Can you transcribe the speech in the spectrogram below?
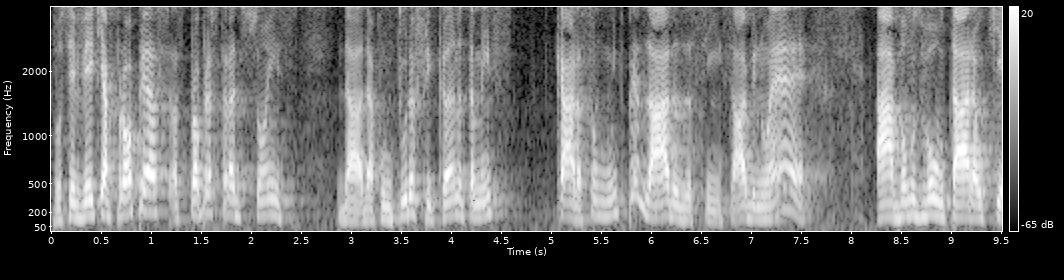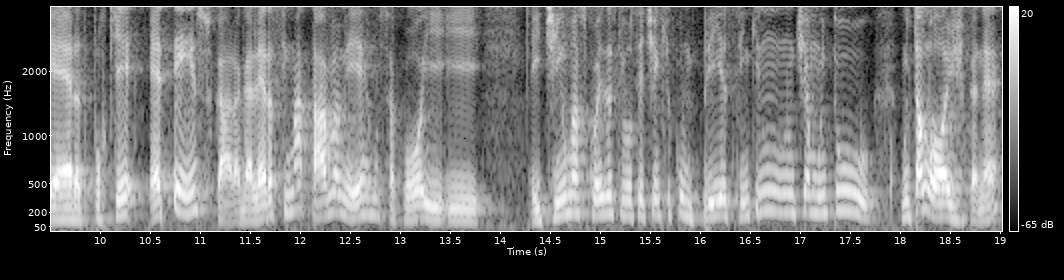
Você vê que própria, as próprias tradições da, da cultura africana também, cara, são muito pesadas, assim, sabe? Não é. ah, vamos voltar ao que era, porque é tenso, cara. A galera se matava mesmo, sacou? E, e, e tinha umas coisas que você tinha que cumprir, assim, que não, não tinha muito, muita lógica, né?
